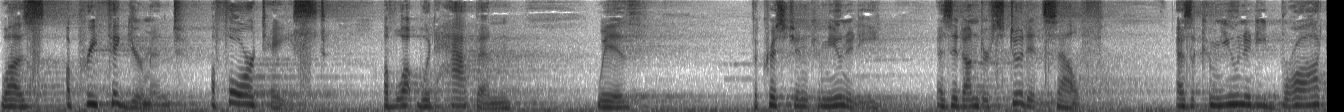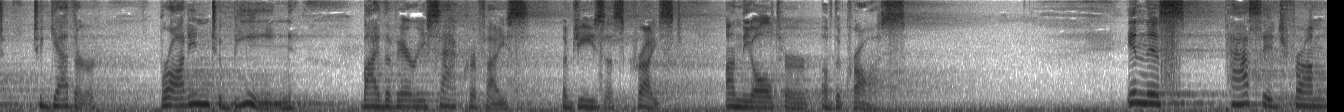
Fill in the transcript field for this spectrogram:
was a prefigurement, a foretaste of what would happen with the Christian community as it understood itself as a community brought together, brought into being by the very sacrifice of Jesus Christ on the altar of the cross. In this passage from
